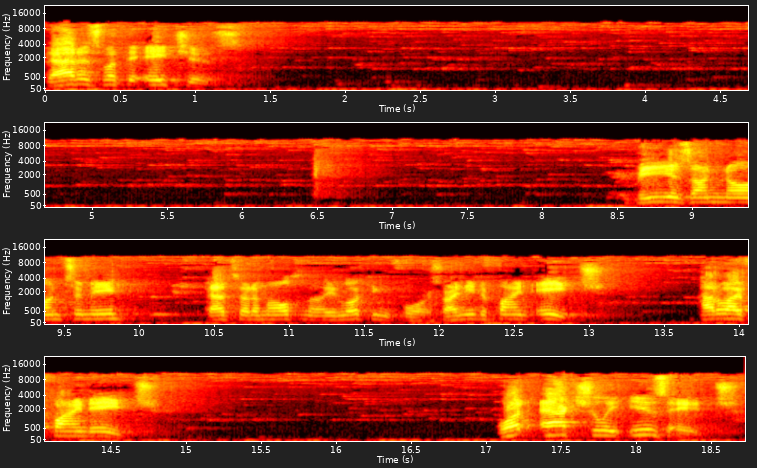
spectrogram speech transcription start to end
That is what the H is. V is unknown to me. That's what I'm ultimately looking for. So I need to find H. How do I find H? What actually is H?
